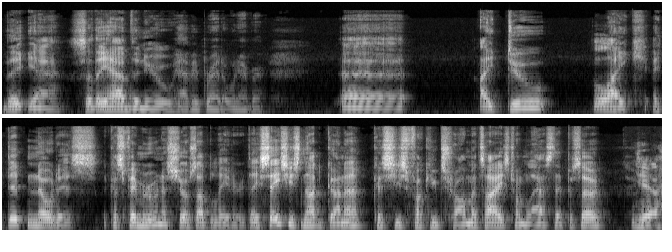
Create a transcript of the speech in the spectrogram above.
they yeah, so they have the new Happy Bread or whatever. Uh, I do like. I did notice because Femiruna shows up later. They say she's not gonna because she's fucking traumatized from last episode, Yeah,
